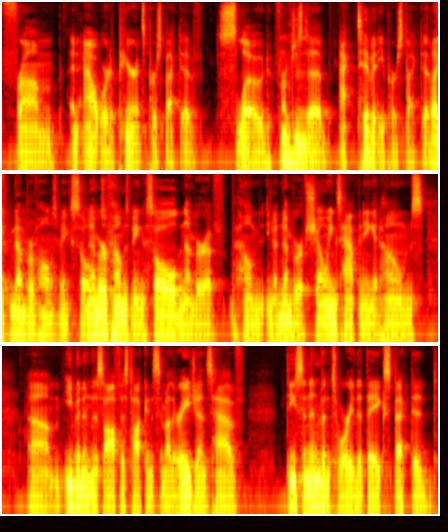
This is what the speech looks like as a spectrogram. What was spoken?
from an outward appearance perspective slowed from just mm-hmm. a activity perspective like number of homes being sold. number of homes being sold, number of home, you know, number of showings happening at homes. Um, even in this office, talking to some other agents, have decent inventory that they expected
